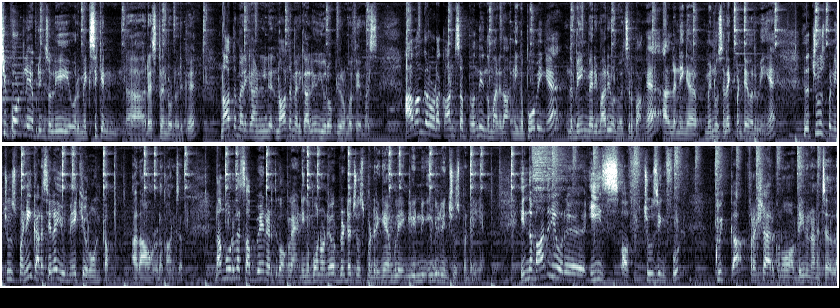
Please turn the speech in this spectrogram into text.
சிப்போட்லே அப்படின்னு சொல்லி ஒரு மெக்சிகன் ரெஸ்டாரண்ட் ஒன்று இருக்குது நார்த் அமெரிக்கா நார்த் அமெரிக்காலையும் யூரோப்லையும் ரொம்ப ஃபேமஸ் அவங்களோட கான்செப்ட் வந்து இந்த மாதிரி தான் நீங்கள் போவீங்க இந்த பெயின் மேரி மாதிரி ஒன்று வச்சுருப்பாங்க. அதில் நீங்கள் மெனு செலக்ட் பண்ணிட்டே வருவீங்க. இதை சூஸ் பண்ணி சூஸ் பண்ணி கடைசியில் you make your own cup அதான் அவங்களோட கான்செப்ட் நம்ம ஊரில் சப்வேன்னு எடுத்துக்கோங்களேன். நீங்கள் போனோடனே ஒரு பிரெட்டை சூஸ் பண்ணுறீங்க உங்களை இங்கிலீஷ் இன்க்ரீடியன்ட் சூஸ் பண்ணுறீங்க இந்த மாதிரி ஒரு ஈஸ் ஆஃப் சூஸிங் ஃபுட் குவிக்காக ஃப்ரெஷ்ஷாக இருக்கணும் அப்படின்னு நினச்சதில்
